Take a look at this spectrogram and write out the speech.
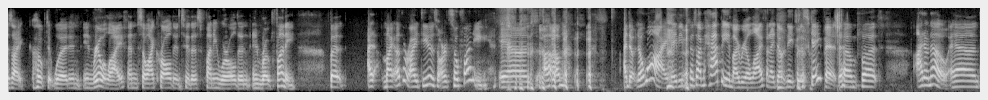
as I hoped it would in, in real life. And so I crawled into this funny world and, and wrote funny. But I, my other ideas aren't so funny. And um, I don't know why. Maybe because I'm happy in my real life and I don't need to escape it. Um, but I don't know. And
